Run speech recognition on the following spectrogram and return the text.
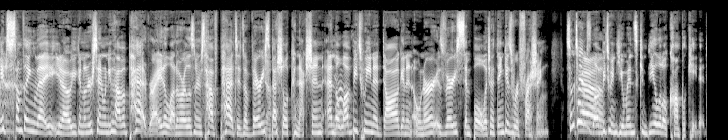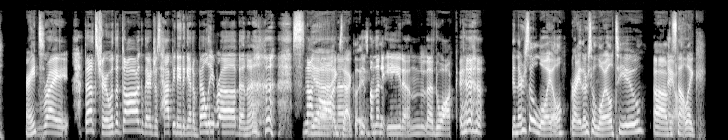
it's something that you know you can understand when you have a pet, right? A lot of our listeners have pets. It's a very Yeah. special connection, and the love between a dog and an owner is very simple, which I think is refreshing. Sometimes Yeah. love between humans can be a little complicated, right? Right. That's true. With a dog, they're just happy to get a belly rub and a snuggle Yeah, a- exactly. something to eat and a walk. And they're so loyal, right? They're so loyal to you. Um, They it's are. not like,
